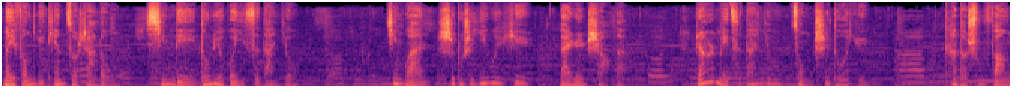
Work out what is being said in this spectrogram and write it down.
每逢雨天做沙龙，心里都掠过一丝担忧：今晚是不是因为雨来人少了？然而每次担忧总是多余，看到书房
